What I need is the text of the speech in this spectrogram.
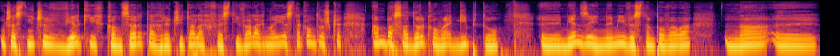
Uczestniczy w wielkich koncertach, recitalach, festiwalach, no i jest taką troszkę ambasadorką Egiptu. Y, między innymi występowała na y,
